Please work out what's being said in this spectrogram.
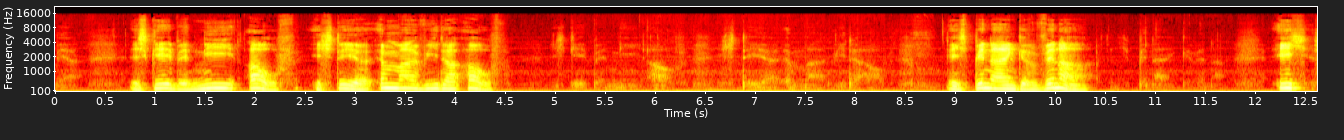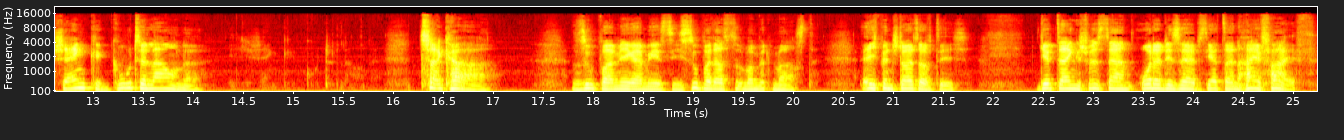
mehr. Ich gebe nie auf. Ich stehe immer wieder auf. Ich gebe nie auf. Ich stehe immer wieder auf. Ich bin ein Gewinner. Ich bin ein Gewinner. Ich schenke gute Laune. Ich schenke gute Laune. Chaka! Super megamäßig. Super, dass du immer mitmachst. Ich bin stolz auf dich. Gib deinen Geschwistern oder dir selbst jetzt ein High Five.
